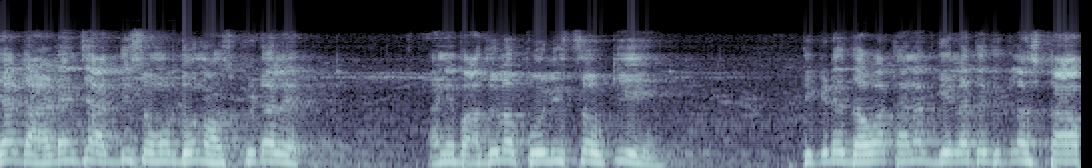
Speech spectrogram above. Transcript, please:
या गार्डनच्या अगदी समोर दोन हॉस्पिटल आहेत. आणि बाजूला पोलीस चौकी आहे. तिकडे दवाखान्यात गेला तर तिथला स्टाफ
